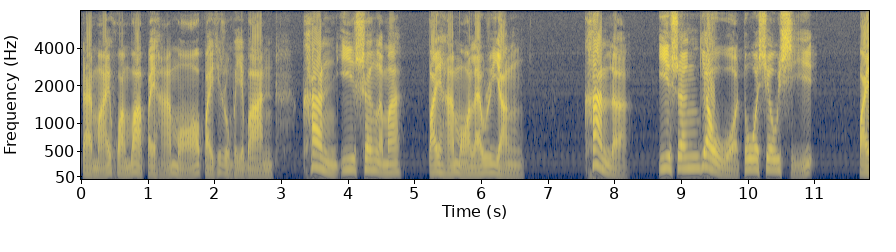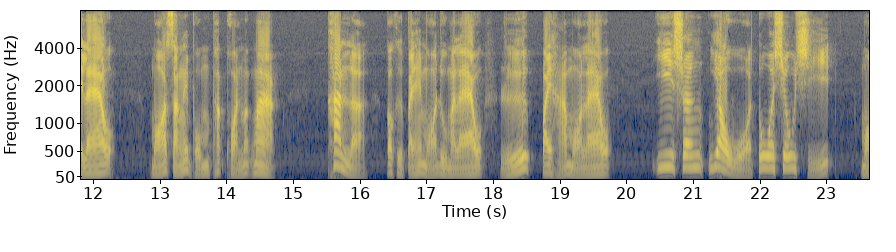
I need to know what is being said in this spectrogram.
แต่หมายความว่าไปหาหมอไปที่โรงพยาบาล ขั้นอีเชิงละมา ไปหาหมอแล้วหรือยังขั้นละอีเชิงเย่าหัไปแล้ว หมอสั่งให้ผมพักผ่อนมากๆขั้นละ ก็คือไปให้หมอดูมาแล้ว หรือไปหาหมอแล้ว医生要我多休息หมอ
